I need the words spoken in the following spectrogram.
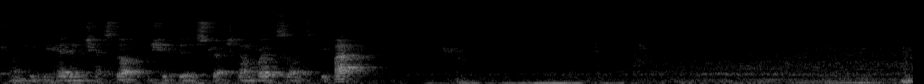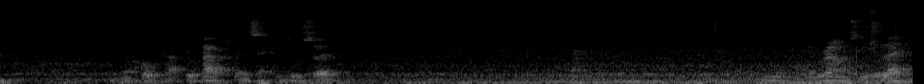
Try and keep your head and chest up. You should feel a stretch down both sides of your back. hold that for about 20 seconds or so. Around to your left.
